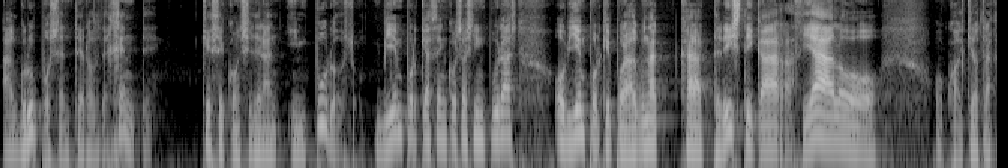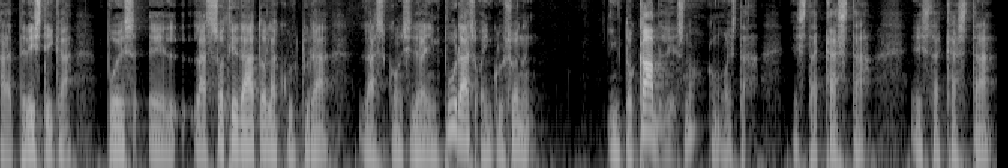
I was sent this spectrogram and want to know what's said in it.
a grupos enteros de gente que se consideran impuros, bien porque hacen cosas impuras o bien porque por alguna característica racial o, cualquier otra característica, pues la sociedad o la cultura las considera impuras o incluso intocables, ¿no? como esta, esta, casta, esta casta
